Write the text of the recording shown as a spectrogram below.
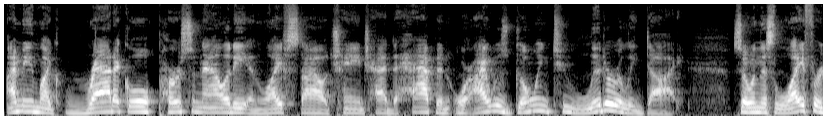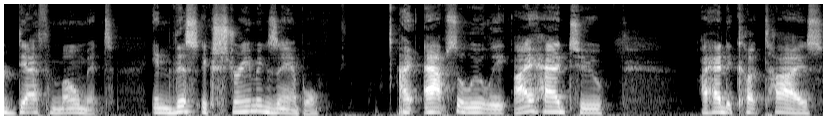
I mean like radical personality and lifestyle change had to happen or I was going to literally die. So in this life or death moment, in this extreme example, I absolutely I had to I had to cut ties,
